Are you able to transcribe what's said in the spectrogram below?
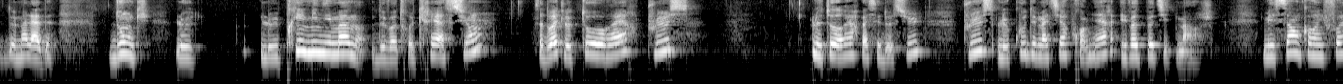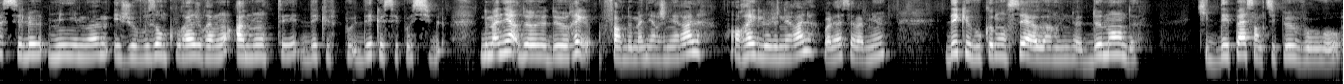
de malade. Donc, le prix minimum de votre création, ça doit être le taux horaire plus le taux horaire passé dessus, plus le coût des matières premières et votre petite marge. Mais ça, encore une fois, c'est le minimum et je vous encourage vraiment à monter dès que, c'est possible. De manière, de, de générale, en règle générale, voilà, ça va mieux. Dès que vous commencez à avoir une demande qui dépasse un petit peu vos,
